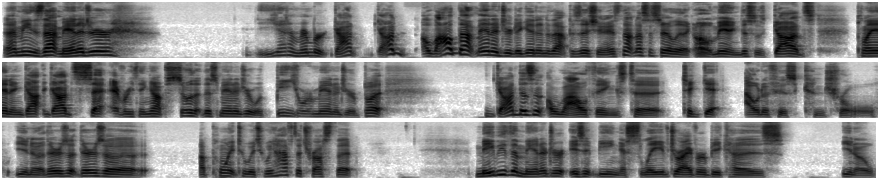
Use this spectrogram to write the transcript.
That means that manager, you got to remember God God allowed that manager to get into that position. It's not necessarily like, "Oh man, this is God's plan and God God set everything up so that this manager would be your manager." But God doesn't allow things to to get out of his control. You know, there's a there's a a point to which we have to trust that maybe the manager isn't being a slave driver because you know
